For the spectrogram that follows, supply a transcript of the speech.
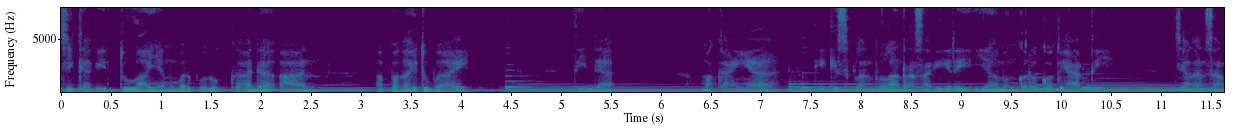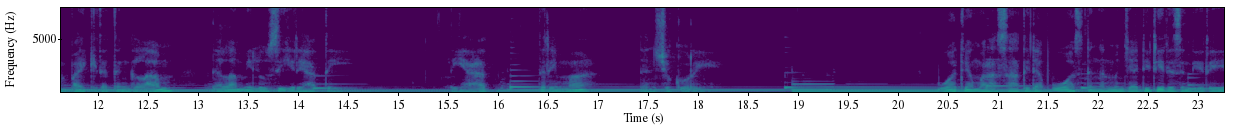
jika itu hanya memperburuk keadaan, apakah itu baik? Tidak. Makanya, kikis pelan-pelan rasa iri yang menggerogoti hati. Jangan sampai kita tenggelam dalam ilusi iri hati. Lihat, terima, dan syukuri. Buat yang merasa tidak puas dengan menjadi diri sendiri,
